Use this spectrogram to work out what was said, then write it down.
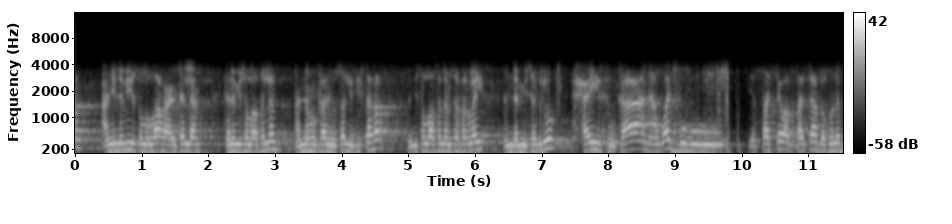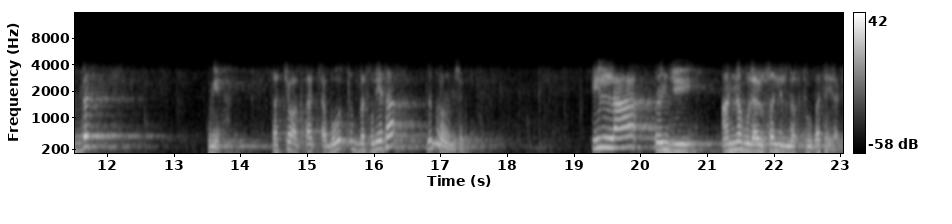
ነው አን ነቢዩ ሰለላሁ ዐለይሂ ወሰለም ከነቢዩ ሰለላሁ ዐለይሂ ወሰለም አነሁ ካነ ዩሰሊ ፊ ሰፈር ነቢዩ ሰለላሁ ዐለይሂ ወሰለም ሰፈር ላይ እንደሚሰግዱ ሐይቱ ካነ ወጅሁሁ የእሳቸው አቅጣጫ በሆነበት ሁኔታ እሳቸው አቅጣጫ በወጡበት ሁኔታ ዝም ብለው ነው የሚሰግዱ ኢላ እንጂ አነሁ ላ ዩሰሊ ልመክቱበተ ይላል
